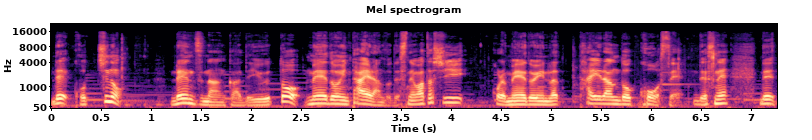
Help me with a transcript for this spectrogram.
で、こっちのレンズなんかで言うと、メイドインタイランドですね。私、これメイドインタイランド構成ですね。で、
